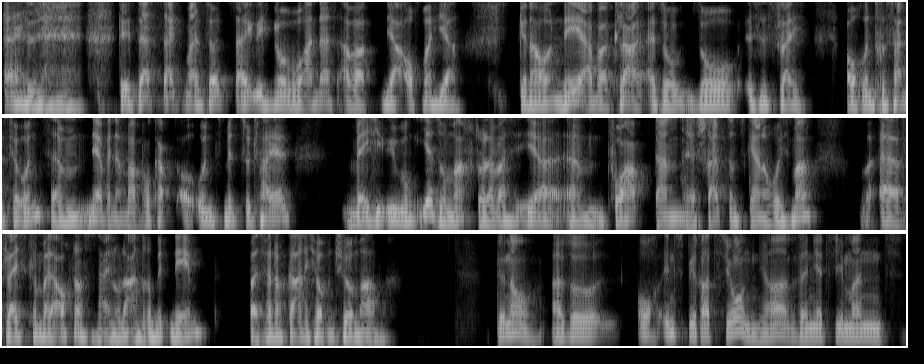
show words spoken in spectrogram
Den Satz sagt man sonst eigentlich nur woanders, aber ja, auch mal hier. Genau, nee, aber klar, also so ist es vielleicht auch interessant für uns, ähm, ja, wenn ihr mal Bock habt, uns mitzuteilen, welche Übung ihr so macht oder was ihr ähm, vorhabt, dann äh, schreibt uns gerne ruhig mal. Äh, vielleicht können wir da auch noch das ein oder andere mitnehmen, was wir noch gar nicht auf dem Schirm haben. Genau, also auch Inspiration, ja, wenn jetzt jemand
